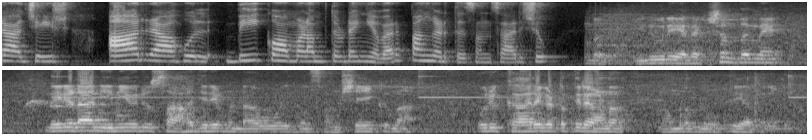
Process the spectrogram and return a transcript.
Rajesh R Rahul B Komalam തുടങ്ങിയവർ പങ്കെടുത്ത് സംസാരിച്ചു. ഇനി ഒരു ഇലക്ഷൻ തന്നെ നേരിടാൻ ഇനിയൊരു സാഹചര്യം ഉണ്ടാവുമോ എന്ന് സംശയിക്കുന്ന ഒരു കാലഘട്ടത്തിലാണ് നമ്മൾ ഒത്തുചേർന്നിരിക്കുന്നത്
